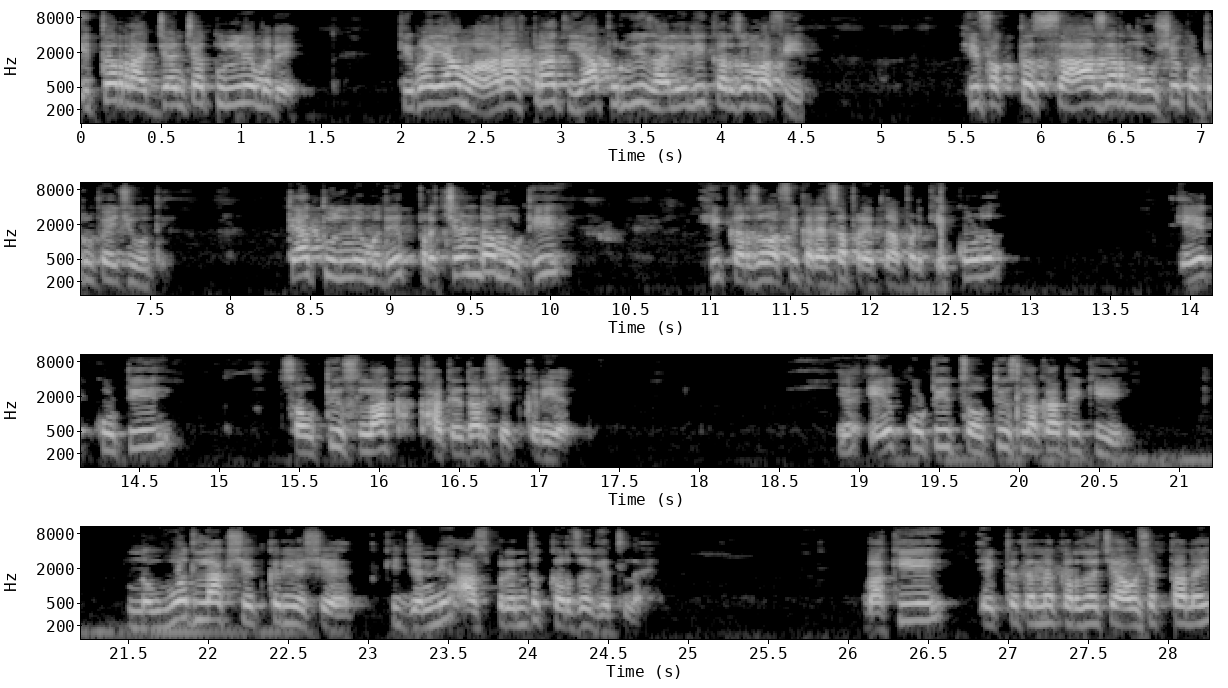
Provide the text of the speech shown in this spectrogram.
इतर राज्यांच्या तुलनेमध्ये किंवा या महाराष्ट्रात यापूर्वी झालेली कर्जमाफी ही फक्त सहा हजार नऊशे कोटी रुपयाची होती. त्या तुलनेमध्ये प्रचंड मोठी ही कर्जमाफी करायचा प्रयत्न आपण एकूण एक कोटी चौतीस लाख खातेदार शेतकरी आहेत. या एक कोटी चौतीस लाखापैकी नव्वद लाख शेतकरी असे आहेत की ज्यांनी आजपर्यंत कर्ज घेतलं आहे बाकी एक तर त्यांना कर्जाची आवश्यकता नाही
